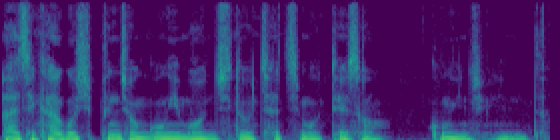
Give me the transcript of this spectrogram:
아직 하고 싶은 전공이 뭔지도 찾지 못해서 고민 중입니다.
